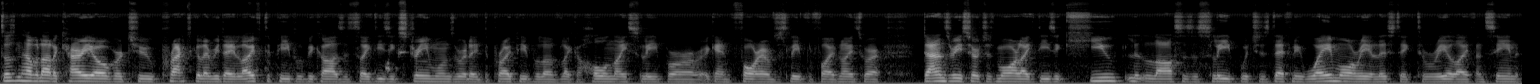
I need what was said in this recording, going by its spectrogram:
doesn't have a lot of carryover to practical everyday life to people because it's like these extreme ones where they deprive people of like a whole night's sleep or again four hours of sleep for five nights where Dan's research is more like these acute little losses of sleep, which is definitely way more realistic to real life and seeing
